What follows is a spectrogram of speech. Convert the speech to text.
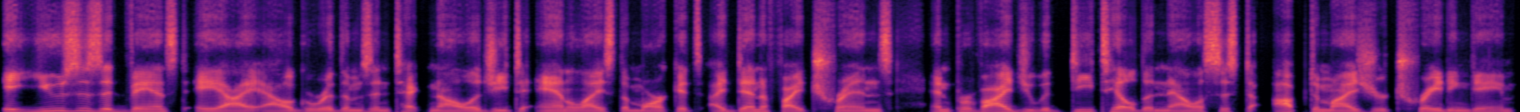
It uses advanced AI algorithms and technology to analyze the markets, identify trends, and provide you with detailed analysis to optimize your trading game.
